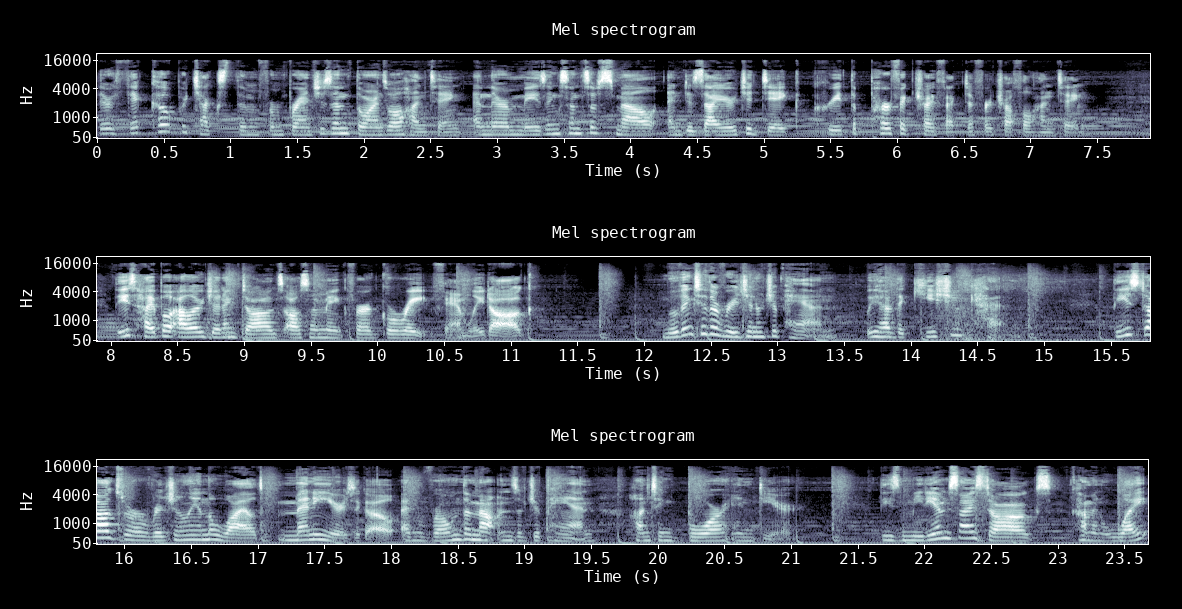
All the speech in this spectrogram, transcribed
Their thick coat protects them from branches and thorns while hunting, and their amazing sense of smell and desire to dig create the perfect trifecta for truffle hunting. These hypoallergenic dogs also make for a great family dog. Moving to the region of Japan, we have the Kishu Ken. These dogs were originally in the wild many years ago and roamed the mountains of Japan hunting boar and deer. These medium sized dogs come in white,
